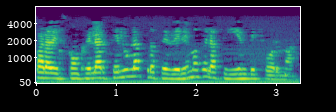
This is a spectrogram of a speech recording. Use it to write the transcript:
Para descongelar células procederemos de la siguiente forma.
